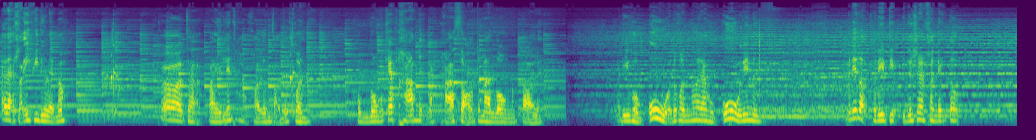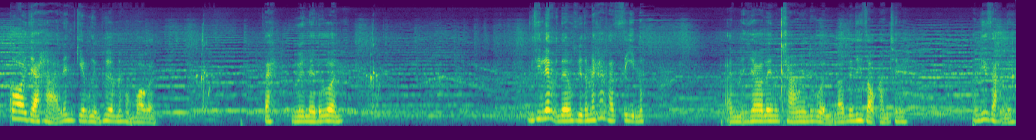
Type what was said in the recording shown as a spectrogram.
นั่นแหละสัก EP หนึ่งแหละเนาะ ก็จะไปเล่นหอคอยกันต่อทุกคน ผมลงแค่พาร์ทหนึ่งนะพาร์ทสองจะมาลงกันต่อเลยพอดีผมอู้ทุกคนต้องใจผมอู้นิดนึงไม่ได้หรอกพอดีติด Illusion Connector ก็อย่าหาเล่นเกมอื่นเพิ่มนะผมบอกก่อน ไปลุยเลยทุกคนวิธีเล่นเหมือนเดิมคือจะไม่ฆ่าคัสซีนนะ อันที่เราเล่นค้างเลยทุกคน เราเล่นที่สองอันใช่ไหมอันที่สามเลย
